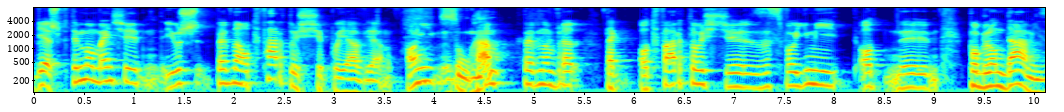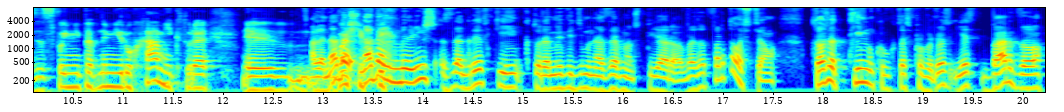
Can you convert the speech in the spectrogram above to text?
wiesz, w tym momencie już pewna otwartość się pojawia. Oni Słucham? mam pewną wrażenie tak otwartość e, ze swoimi od, y, poglądami, ze swoimi pewnymi ruchami, które. Y, Ale nadal, nadal tych... mylisz zagrywki, które my widzimy na zewnątrz PR-owe z otwartością. To, że Tim Cook coś powiedział, jest bardzo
